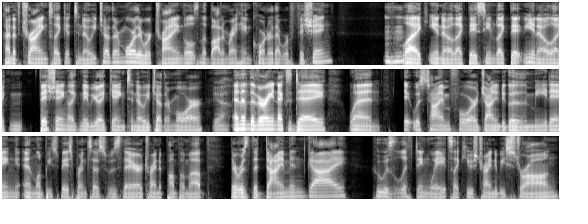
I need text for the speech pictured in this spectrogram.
kind of trying to like get to know each other more. There were triangles in the bottom right hand corner that were fishing Mhm. like you know like they seemed like they you know like fishing like maybe you're like getting to know each other more yeah. and then the very next day when it was time for johnny to go to the meeting and lumpy space princess was there trying to pump him up there was the diamond guy who was lifting weights like he was trying to be strong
